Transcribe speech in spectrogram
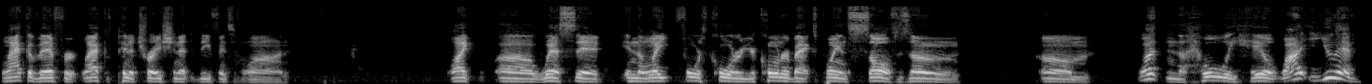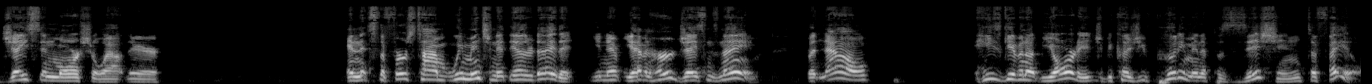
lack of effort, lack of penetration at the defensive line. Like uh, Wes said, in the late fourth quarter, your cornerback's playing soft zone. Um, what in the holy hell? Why you have Jason Marshall out there? And it's the first time we mentioned it the other day that you never you haven't heard Jason's name. But now he's given up yardage because you've put him in a position to fail.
